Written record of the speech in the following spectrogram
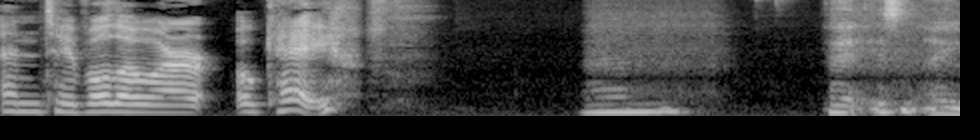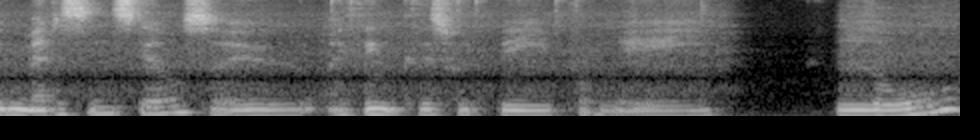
and Tivolo are okay. Um, there isn't a medicine skill, so I think this would be probably law.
